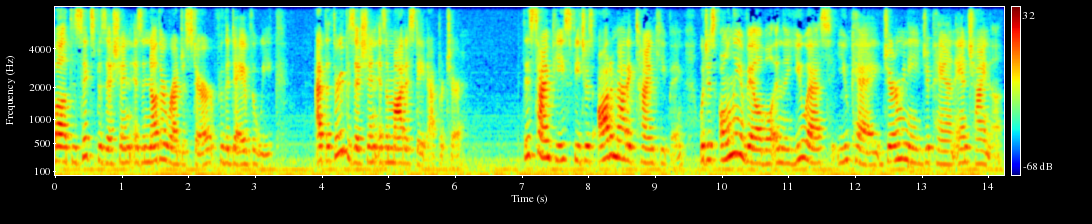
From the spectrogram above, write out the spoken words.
while at the sixth position is another register for the day of the week. At the three position is a modest date aperture. This timepiece features automatic timekeeping, which is only available in the US, UK, Germany, Japan, and China.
